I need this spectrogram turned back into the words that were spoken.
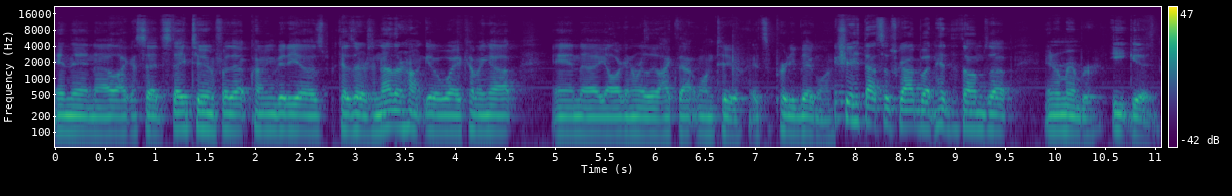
And then, uh, like I said, stay tuned for the upcoming videos because there's another hunt giveaway coming up and uh, y'all are going to really like that one too. It's a pretty big one. Make sure you hit that subscribe button, hit the thumbs up, and remember, eat good.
